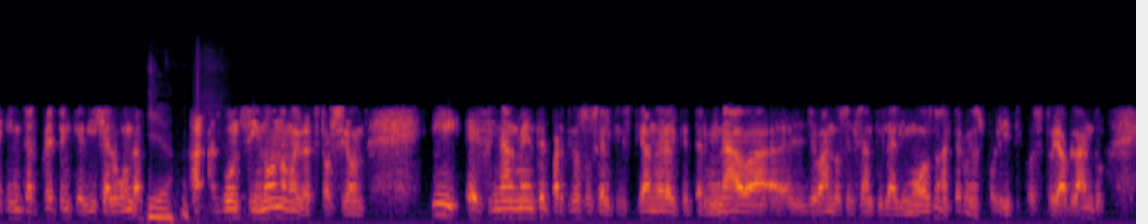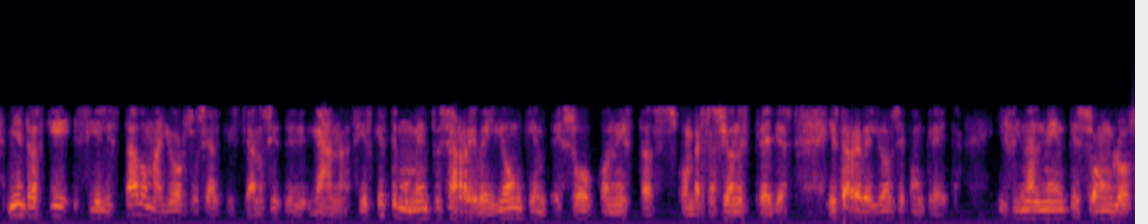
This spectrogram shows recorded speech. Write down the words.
interpreten que dije alguna, algún sinónimo de extorsión. Y eh, finalmente el Partido Social Cristiano era el que terminaba eh, llevándose el santo y la limosna en términos políticos, estoy hablando. Mientras que si el Estado Mayor Social Cristiano eh, gana, si es que este momento, esa rebelión que empezó con estas conversaciones previas, esta rebelión se concreta y finalmente son los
